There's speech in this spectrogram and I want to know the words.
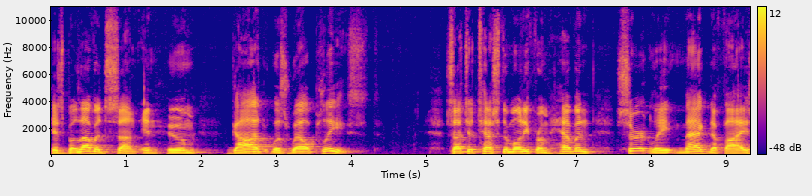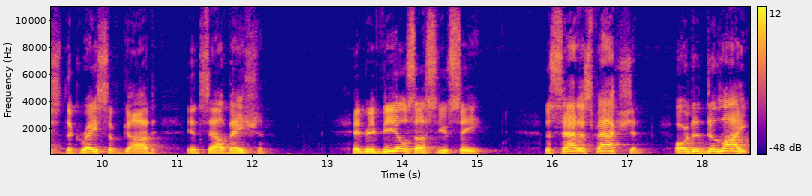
His beloved son in whom God was well pleased. Such a testimony from heaven certainly magnifies the grace of God in salvation. It reveals us, you see, the satisfaction or the delight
